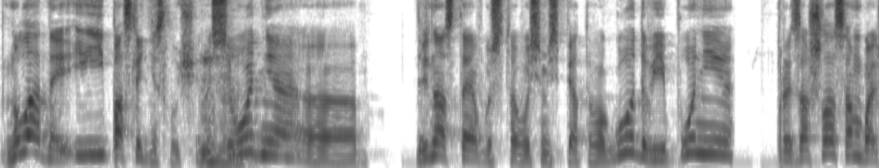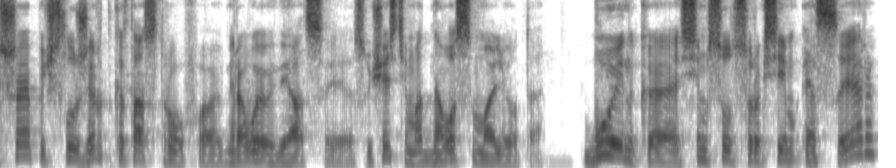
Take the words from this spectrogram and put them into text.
Ну ладно, и, последний случай. На сегодня, э, 12 августа 1985 года, в Японии произошла самая большая по числу жертв катастрофа в мировой авиации с участием одного самолета. Боинг э, 747SR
